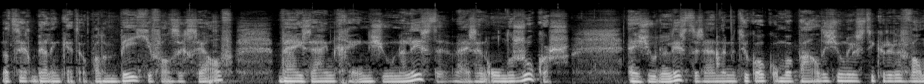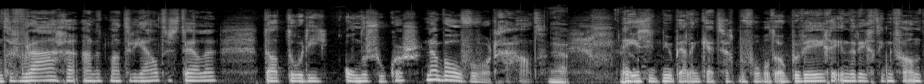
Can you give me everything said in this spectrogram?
dat zegt Bellingcat ook wel een beetje van zichzelf... wij zijn geen journalisten, wij zijn onderzoekers. En journalisten zijn er natuurlijk ook om bepaalde journalistiek relevante vragen... aan het materiaal te stellen dat door die onderzoekers naar boven wordt gehaald. Ja. En je ziet nu Bellingcat zich bijvoorbeeld ook bewegen in de richting van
